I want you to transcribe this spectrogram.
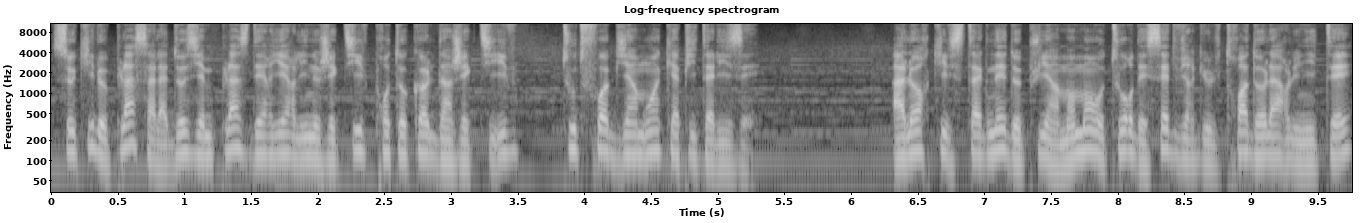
ce qui le place à la deuxième place derrière l'injective protocole d'injective, toutefois bien moins capitalisé. Alors qu'il stagnait depuis un moment autour des 7,3 dollars l'unité,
